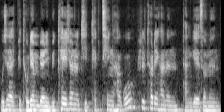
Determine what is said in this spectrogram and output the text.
보시다시피 돌연변이 뮤테이션을 디텍팅하고 필터링하는 단계에서는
